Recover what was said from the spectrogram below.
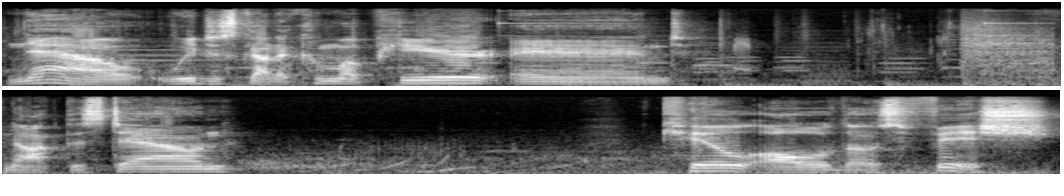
now we just gotta come up here and knock this down. Kill all of those fish.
